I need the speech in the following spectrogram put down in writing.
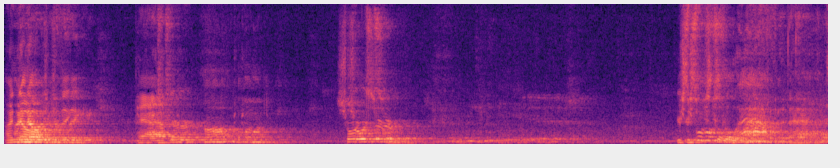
I know what you're thinking. Pastor, huh? Come on. Short sermon. You're supposed to laugh at that.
